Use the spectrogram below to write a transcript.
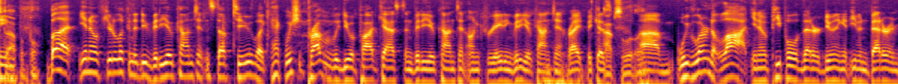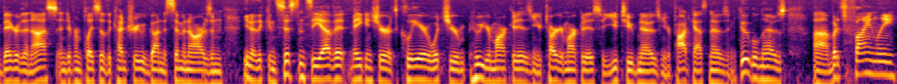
Unstoppable. team. But you know, if you're looking to do video content and stuff too, like heck, we should probably do a podcast and video content on creating video content, right? Because Absolutely. um, we've learned a lot. You know, people that are doing it even better and bigger than us in different places of the country. We've gone to seminars, and you know, the consistency of it, making sure it's clear what your who your market is and your target market is, so YouTube knows and your podcast knows and Google knows. Um, but it's finally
